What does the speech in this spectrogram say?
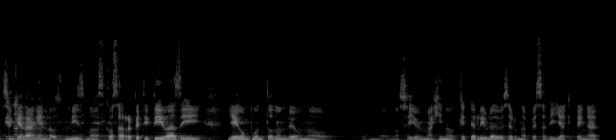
Se quedan en las mismas cosas repetitivas y llega un punto donde uno, uno, no sé, yo me imagino qué terrible debe ser una pesadilla que tenga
